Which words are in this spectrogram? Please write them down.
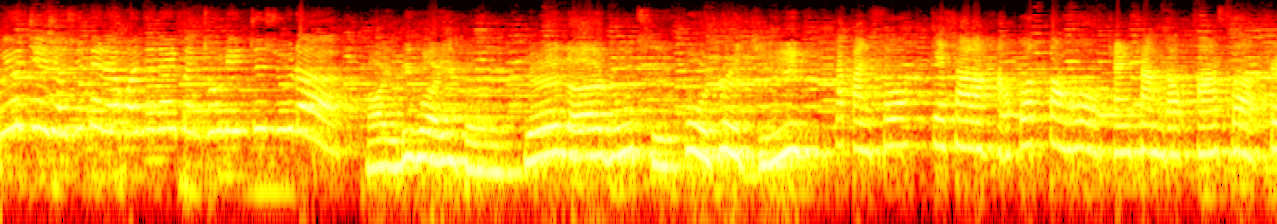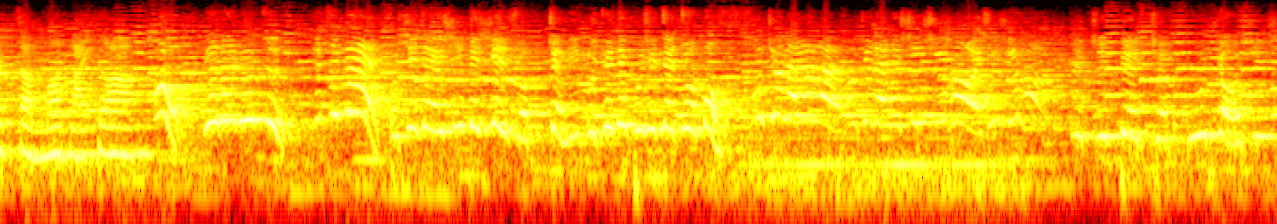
我要借小师妹来还的那一本《丛林之书》了。还有另外一本，原来如此故事集。这本书介绍了好多动物身上的花色是怎么来的。哦，原来如此，小师妹，我现在有新的线索，证明我绝对不是在做梦。我就来了，我就来了，星星号，星星号。一只变成五角星星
